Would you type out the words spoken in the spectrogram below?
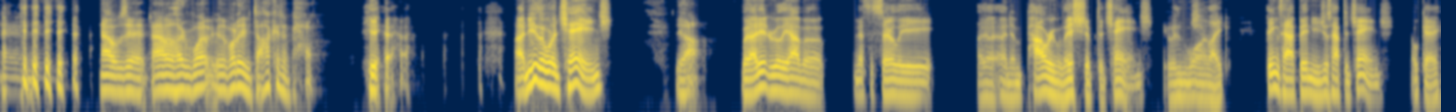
And that was it. I was like, what uh, what are you talking about? yeah. I knew the word change, Yeah. but I didn't really have a necessarily a, an empowering relationship to change. It was more like things happen, you just have to change. Okay,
